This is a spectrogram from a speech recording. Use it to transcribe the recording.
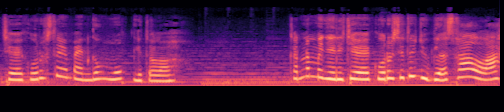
cewek kurus tuh yang pengen gemuk gitu loh. Karena menjadi cewek kurus itu juga salah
